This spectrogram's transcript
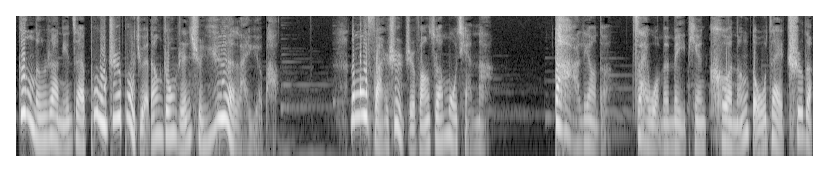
更能让您在不知不觉当中人是越来越胖。那么，反式脂肪酸目前呢，大量的在我们每天可能都在吃的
